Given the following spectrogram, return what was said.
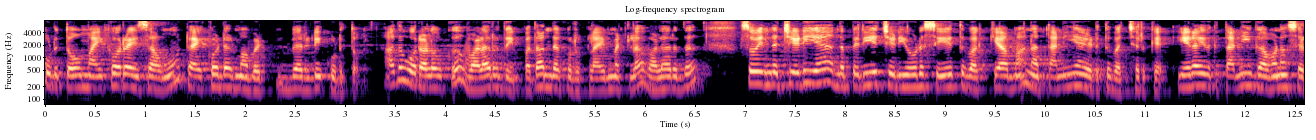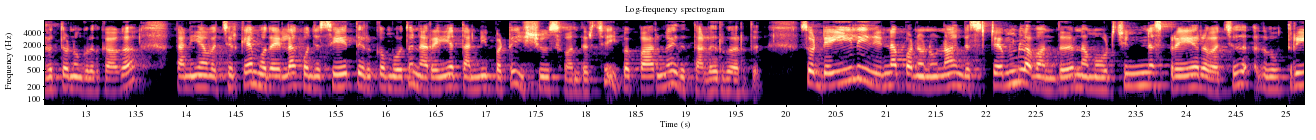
கொடுத்தோம்? மைக்கோரைஸாவும் டைக்கோடர்மா வெர்டி கொடுத்தோம். அது ஓரளவுக்கு வளருது. இப்போ தான் இந்த ஒரு கிளைமேட்டில் வளருது. ஸோ இந்த செடியை அந்த பெரிய செடியோடு சேர்த்து வைக்காமல் நான் தனியாக எடுத்து வச்சுருக்கேன். ஏன்னா இதுக்கு தனி கவனம் செலுத்தணுங்கிறதுக்காக தனியாக வச்சுருக்கேன். முதல்ல கொஞ்சம் சேர்த்து இருக்கும்போது நிறைய தண்ணி பட்டு இஷ்யூஸ் வந்துருச்சு. இப்போ பாருங்கள் இது தளிர் வருது ஸோ டெய்லி இது என்ன பண்ணணும்னா இந்த ஸ்டெம்மில் வந்து நம்ம ஒரு சின்ன ஸ்ப்ரேயரை வச்சு அது த்ரீ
